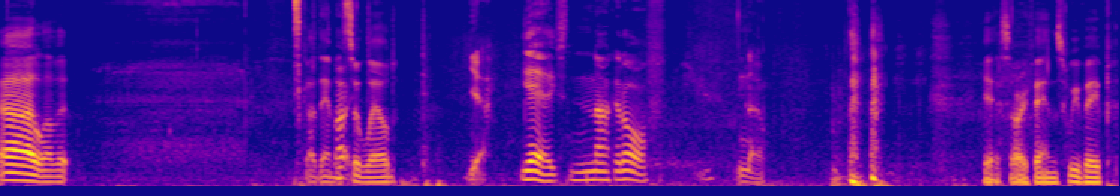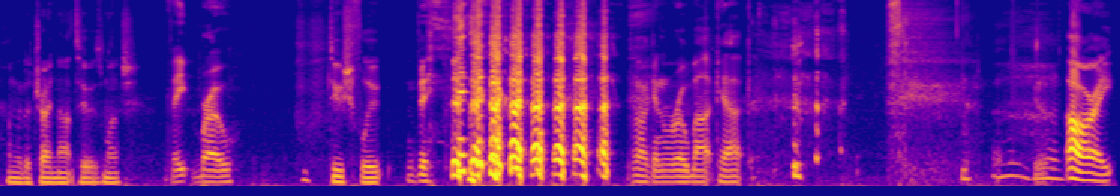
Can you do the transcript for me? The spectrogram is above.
I love it. Goddamn, that's that's so loud. Yeah. Yeah, it's- knock it off. No. Yeah, sorry, fans. We vape. I'm gonna try not to as much. Vape bro. Douche flute. Fucking robot cock. All right.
